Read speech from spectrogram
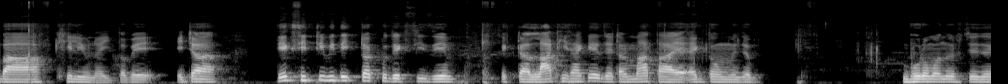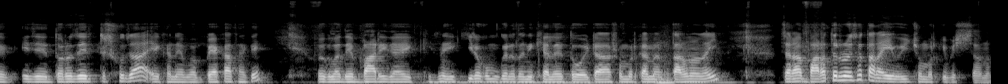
বা খেলিও নাই। তবে এটা দেখছি টিভিতে একটু একটু দেখছি যে একটা লাঠি থাকে যেটার মাথায় একদম যে বুড়ো মানুষ যে এই যে ধরো যে একটা সোজা, এখানে আবার বেঁকা থাকে। ওইগুলো দিয়ে বাড়ি দেয় কীরকম করে জানি খেলে, তো এটা সম্পর্কে আমার ধারণা নাই। যারা ভারতের রয়েছে, তারাই ওই সম্পর্কে বেশি জানো।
